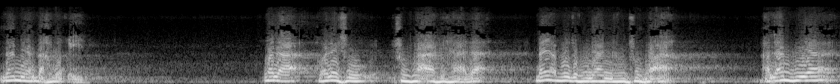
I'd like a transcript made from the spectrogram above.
لا من المخلوقين. ولا وليسوا شفعاء في هذا لا يعبدهم لأنهم شفعاء. الأنبياء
